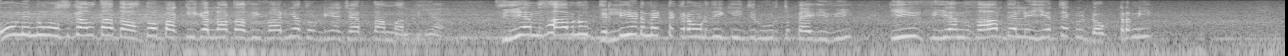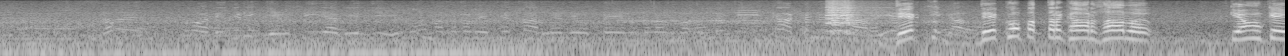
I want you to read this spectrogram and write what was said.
ਉਹ ਮੈਨੂੰ ਉਸ ਗੱਲ ਤਾਂ ਦੱਸ ਦਿਓ ਬਾਕੀ ਗੱਲਾਂ ਤਾਂ ਅਸੀਂ ਸਾਰੀਆਂ ਤੁਹਾਡੀਆਂ ਸ਼ਰਤਾਂ ਮੰਨ ਲਈਆਂ ਸੀਐਮ ਸਾਹਿਬ ਨੂੰ ਦਿੱਲੀ ਐਡਮਿਟ ਕਰਾਉਣ ਦੀ ਕੀ ਜ਼ਰੂਰਤ ਪੈ ਗਈ ਸੀ? ਕੀ ਸੀਐਮ ਸਾਹਿਬ ਦੇ ਲਈ ਇੱਥੇ ਕੋਈ ਡਾਕਟਰ ਨਹੀਂ? ਸਰ ਤੁਹਾਡੀ ਜਿਹੜੀ ਗਿਣਤੀ ਆ ਵੀਰ ਜੀ ਉਹ ਮਤਲਬ ਇੱਥੇ ਧਰਨੇ ਦੇ ਉੱਤੇ ਮਤਲਬ ਮਤਲਬ ਘੱਟ ਨਜ਼ਰ ਆ ਰਹੀ ਹੈ? ਦੇਖੋ ਪੱਤਰਕਾਰ ਸਾਹਿਬ ਕਿਉਂਕਿ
